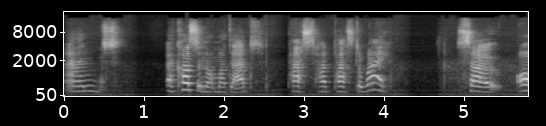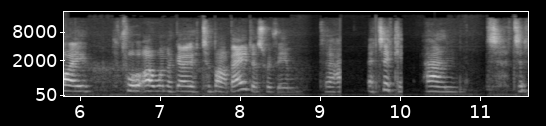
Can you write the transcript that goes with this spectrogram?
and a cousin of my dad passed had passed away. So I thought I want to go to Barbados with him to have a ticket and to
